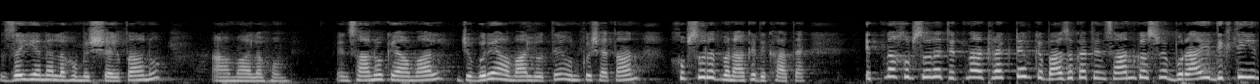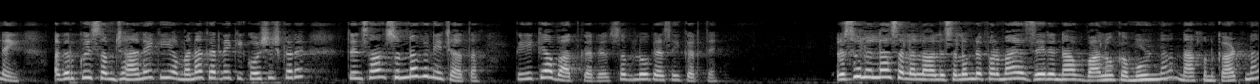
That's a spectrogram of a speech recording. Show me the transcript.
زین الحم الشیطان اعمالہم۔ انسانوں کے اعمال جو برے اعمال ہوتے ہیں، ان کو شیطان خوبصورت بنا کے دکھاتا ہے۔ اتنا خوبصورت، اتنا اٹریکٹو کہ بعض اوقات انسان کو اس میں برائی دکھتی ہی نہیں۔ اگر کوئی سمجھانے کی یا منع کرنے کی کوشش کرے تو انسان سننا بھی نہیں چاہتا کہ یہ کیا بات کر رہے سب لوگ ایسے ہی کرتے ہیں۔ رسول اللہ صلی اللہ علیہ وسلم نے فرمایا، زیر ناف بالوں کا مڑنا، ناخن کاٹنا،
